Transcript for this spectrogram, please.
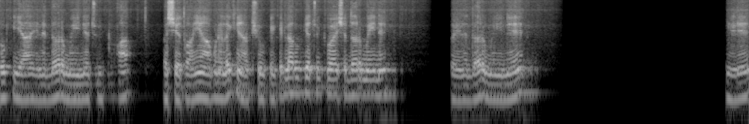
રૂપિયા એને દર મહિને ચૂકવા હશે. તો અહીંયા આપણે લખી નાખશું કે કેટલા રૂપિયા ચૂકવા હશે દર મહિને? તો એને દર મહિને એણે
